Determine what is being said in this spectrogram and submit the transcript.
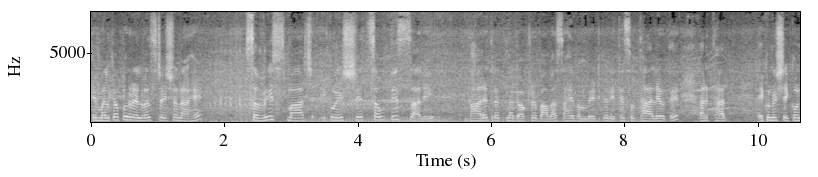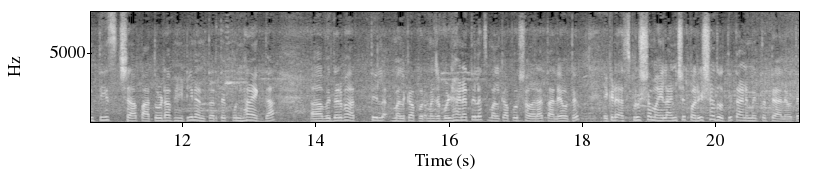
हे मलकापूर रेल्वे स्टेशन आहे. सव्वीस मार्च एकोणीसशे चौतीस साली भारतरत्न डॉक्टर बाबासाहेब आंबेडकर इथे सुद्धा आले होते. अर्थात एकोणीसशे एकोणतीसच्या पातोर्डा भेटीनंतर ते पुन्हा एकदा विदर्भातील मलकापूर म्हणजे बुलढाण्यातीलच मलकापूर शहरात आले होते. इकडे अस्पृश्य महिलांची परिषद होती त्यानिमित्त ते आले होते.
